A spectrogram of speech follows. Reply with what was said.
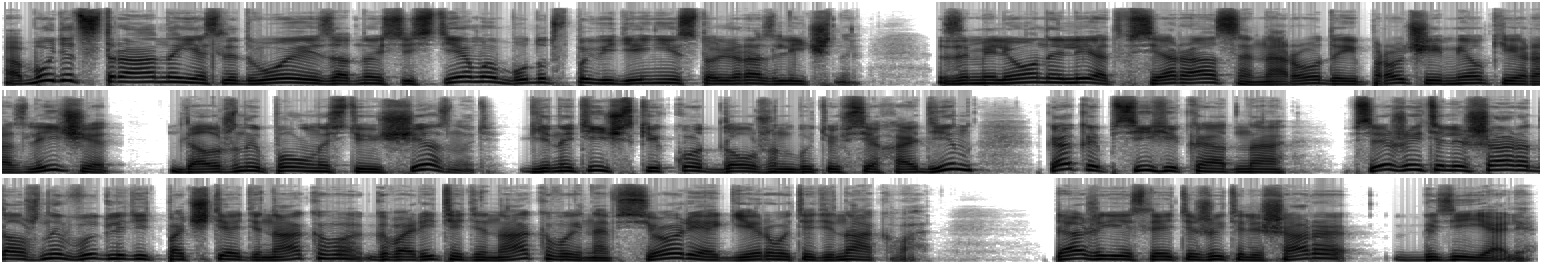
А будет странно, если двое из одной системы будут в поведении столь различны. За миллионы лет все расы, народы и прочие мелкие различия должны полностью исчезнуть. Генетический код должен быть у всех один, как и психика одна. Все жители шара должны выглядеть почти одинаково, говорить одинаково и на все реагировать одинаково. Даже если эти жители шара газияли.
